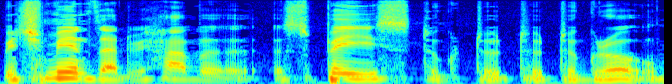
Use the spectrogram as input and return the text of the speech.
which means that we have a, a space to, to, to, to, grow.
